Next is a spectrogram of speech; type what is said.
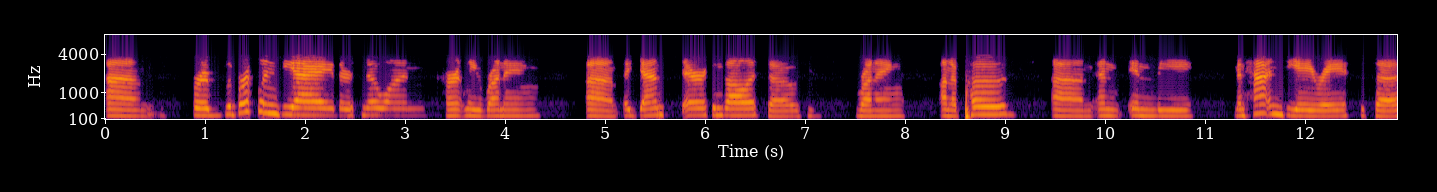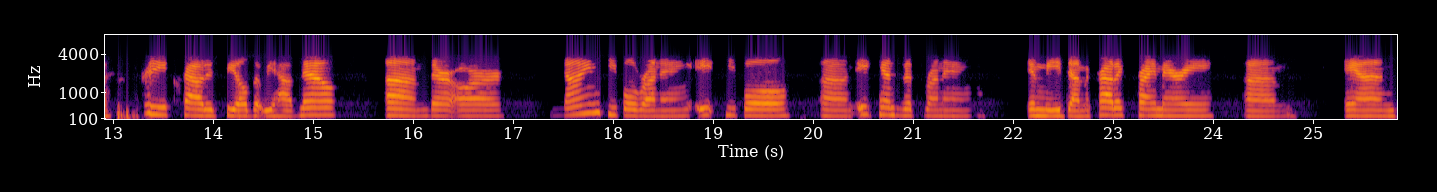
Um, for the Brooklyn DA, there's no one currently running um, against Eric Gonzalez, so he's running unopposed. Um, and in the Manhattan DA race, it's a pretty crowded field that we have now. Um, there are nine people running, eight people, um, eight candidates running in the Democratic primary, um, and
